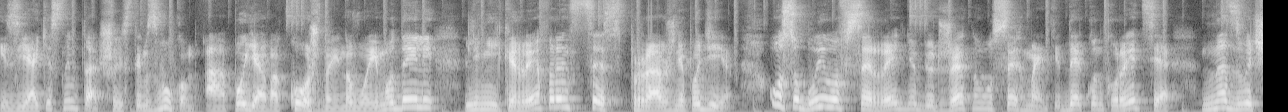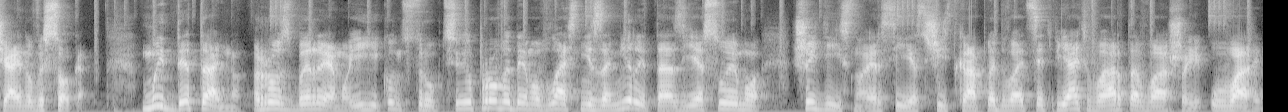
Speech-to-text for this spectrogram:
із якісним та чистим звуком, а поява кожної нової моделі лінійки Reference – це справжня подія, особливо в середньобюджетному сегменті, де конкуренція надзвичайно висока. Ми детально розберемо її конструкцію, проведемо власні заміри та з'ясуємо, чи дійсно RCS 6.25 варта вашої уваги.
